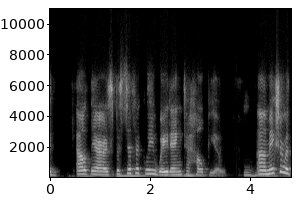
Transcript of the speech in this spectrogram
uh, out there specifically waiting to help you. Mhm. Uh, make sure with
